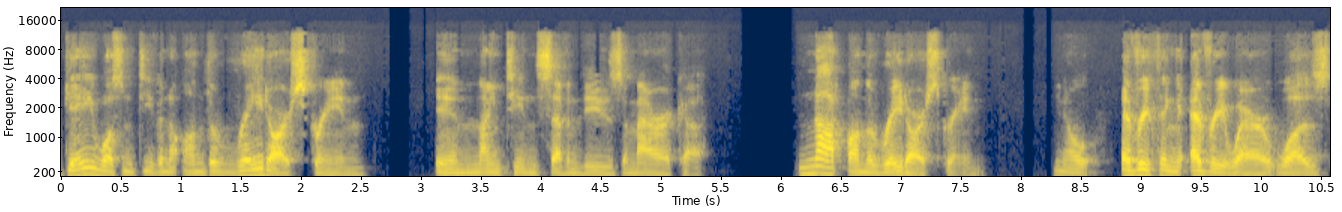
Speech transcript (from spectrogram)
gay wasn't even on the radar screen in 1970s America. Not on the radar screen. You know, everything everywhere was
